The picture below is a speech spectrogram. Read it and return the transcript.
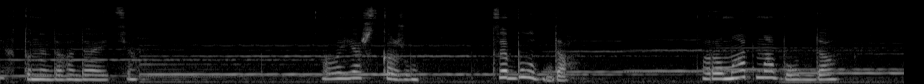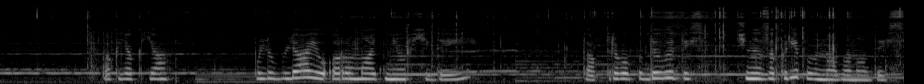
Ніхто не догадається. Але я ж скажу, це Будда. Ароматна Будда. Так як я полюбляю ароматні орхідеї. Так, треба подивитись, чи не закріплена вона десь.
